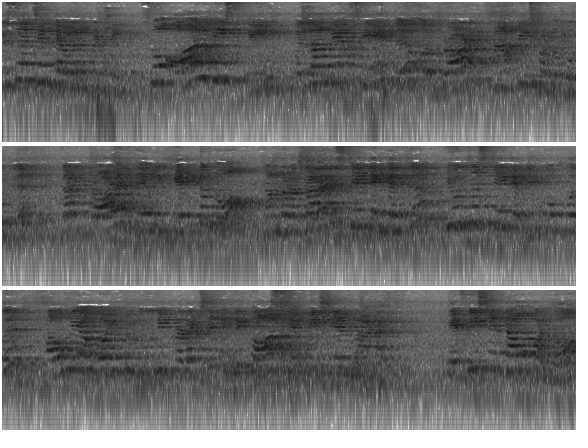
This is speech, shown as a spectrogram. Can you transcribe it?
Research and development team. So all these team எல்லாமே சேர்த்து ஒரு product mapping பண்ணும்போது that product they will get to know நம்மளோட current state எங்க இருக்கு future state எப்படி போகும்போது how we are going to do the production in the cost efficient manner efficient-ஆவும் பண்ணோம்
